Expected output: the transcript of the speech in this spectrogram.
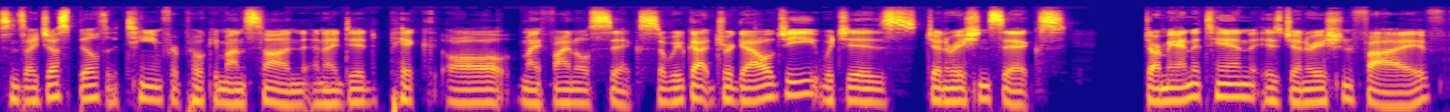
since I just built a team for Pokemon Sun and I did pick all my final six. So we've got Dragalge, which is generation six. Darmanitan is generation five.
